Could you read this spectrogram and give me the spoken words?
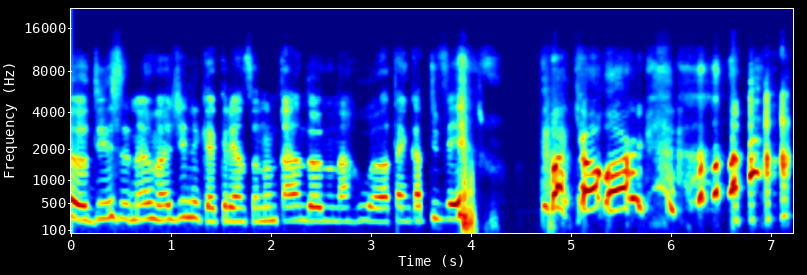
eu disse, não, imagine que a criança não tá andando na rua, ela tá em cativeiro. Ai, que horror!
